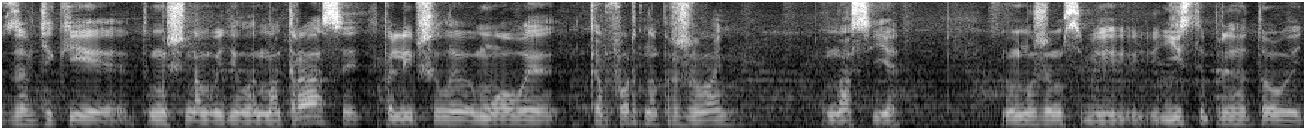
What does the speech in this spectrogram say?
завдяки тому, що нам виділили матраси, поліпшили умови, комфортне проживання у нас є. Ми можемо собі їсти приготувати,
